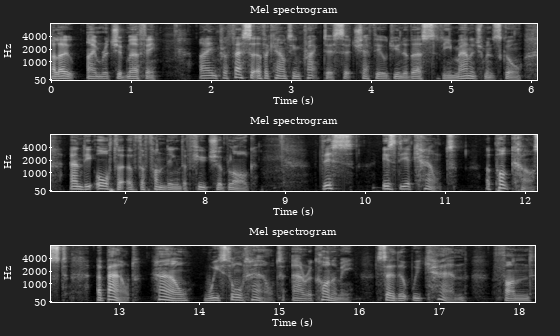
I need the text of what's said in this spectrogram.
Hello, I'm Richard Murphy. I'm Professor of Accounting Practice at Sheffield University Management School and the author of the Funding the Future blog. This is The Account, a podcast about how we sort out our economy so that we can fund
